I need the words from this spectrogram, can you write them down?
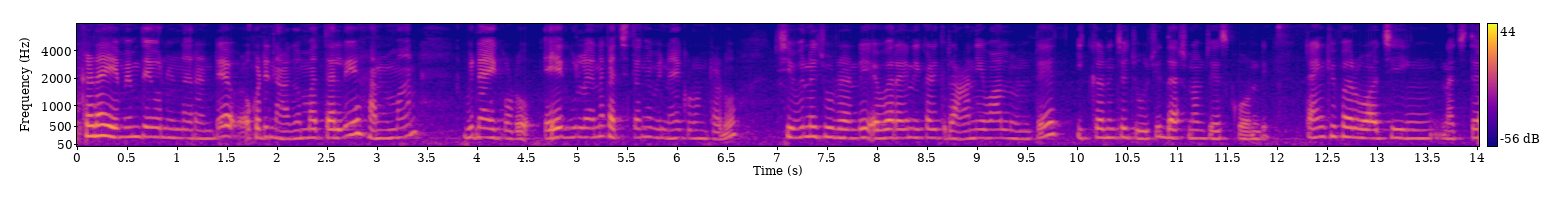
ఇక్కడ ఏమేమి దేవుళ్ళు ఉన్నారంటే ఒకటి నాగమ్మ తల్లి హనుమాన్ వినాయకుడు. ఏ గుళ్ళైనా ఖచ్చితంగా వినాయకుడు ఉంటాడు. శివుని చూడండి ఎవరైనా ఇక్కడికి రాని వాళ్ళు ఉంటే ఇక్కడ నుంచే చూసి దర్శనం చేసుకోండి. థ్యాంక్ యూ ఫర్ వాచింగ్ నచ్చితే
